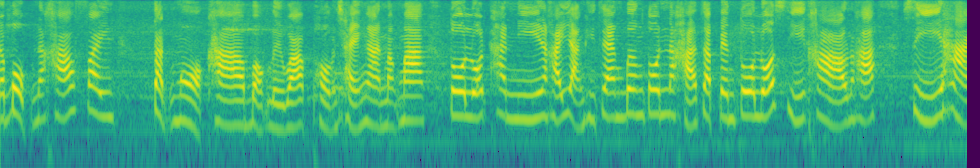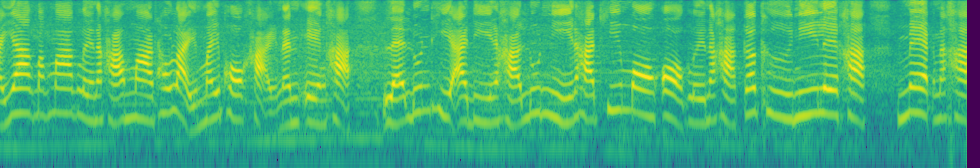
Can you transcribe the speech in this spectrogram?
ระบบนะคะไฟตัดหมอกค่ะบอกเลยว่าพร้อมใช้งานมากๆ ตัวรถคันนี้นะคะ อย่างที่แจ้งเบื้องต้นนะคะ จะเป็นตัวรถสีขาวนะคะ สีหายากมากๆเลยนะคะ มาเท่าไหร่ไม่พอขายนั่นเองค่ะ และรุ่น TRD นะคะ รุ่นนี้นะคะที่มองออกเลยนะคะ ก็คือนี่เลยค่ะแม็กนะคะ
